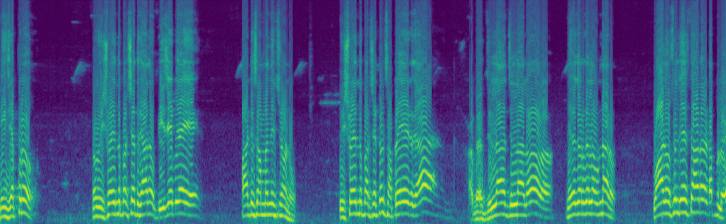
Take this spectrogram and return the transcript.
నీకు చెప్పరు. నువ్వు విశ్వ హిందూ పరిషత్ కాదు బీజేపీ పార్టీకి సంబంధించిన నువ్వు. విశ్వ హిందూ పరిషత్ సపరేట్గా జిల్లా జిల్లాలో నియోజకవర్గంలో ఉన్నారు. వాళ్ళు వసూలు చేస్తా ఉన్నారు డబ్బులు.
